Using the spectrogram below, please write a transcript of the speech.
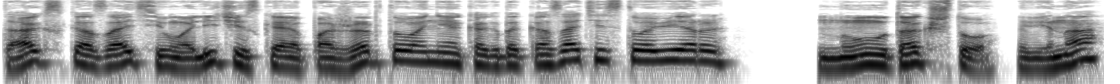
Так сказать, символическое пожертвование как доказательство веры. Ну, так что, вина?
